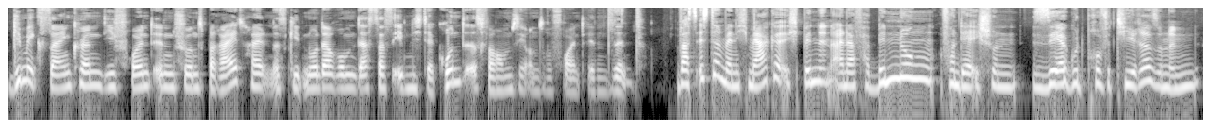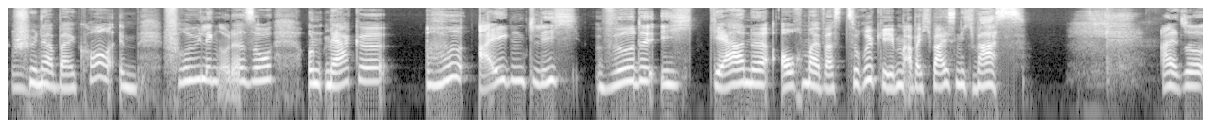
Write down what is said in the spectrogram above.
Gimmicks sein können, die FreundInnen für uns bereithalten. Es geht nur darum, dass das eben nicht der Grund ist, warum sie unsere FreundInnen sind. Was ist denn, wenn ich merke, ich bin in einer Verbindung, von der ich schon sehr gut profitiere, so ein mhm. schöner Balkon im Frühling oder so, und merke, eigentlich würde ich gerne auch mal was zurückgeben, aber ich weiß nicht was. Also,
